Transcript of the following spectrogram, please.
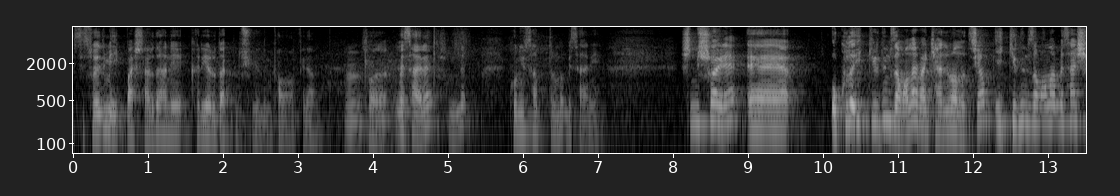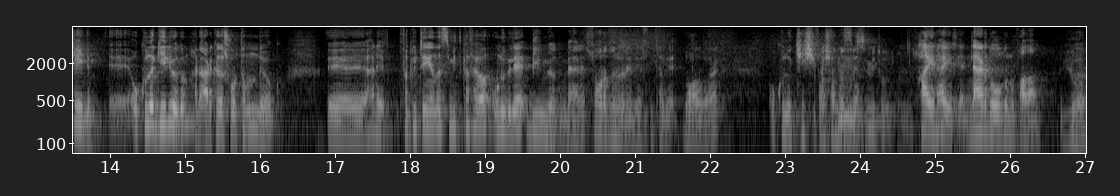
siz söyledim ya ilk başlarda hani kariyer odaklı düşünüyordum falan filan. Evet. Sonra vesaire. Şimdi konuyu saptırma bir saniye. Şimdi şöyle eee, okula ilk girdiğim zamanlar ben kendimi anlatacağım. İlk girdiğim zamanlar mesela şeydim. eee, okula geliyordum. Hani arkadaş ortamım da yok. Eee, hani fakültenin yanında simit kafe var. Onu bile bilmiyordum yani. Sonradan öğreniyorsun tabii doğal olarak. Okulu keşif aşaması. mı simit olduğunu? Hayır hayır. Yani nerede olduğunu falan. Yok.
